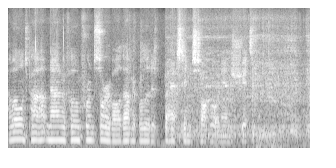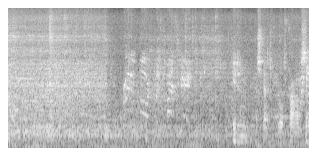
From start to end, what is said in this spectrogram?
Hello, it's part 9 of Homefront. Sorry about that, my brother just burst in to talk about any shit. He didn't respect people's privacy.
